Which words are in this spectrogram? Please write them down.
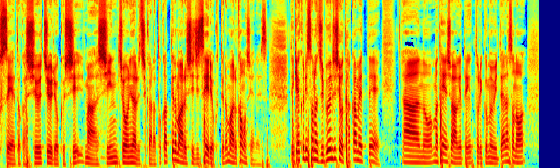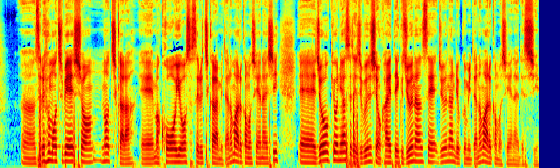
制とか集中力し、まあ、慎重になる力とかっていうのもあるし、自制力っていうのもあるかもしれないです。で、逆にその自分自身を高めて、あの、まあ、テンション上げて取り組むみたいな、その、ん、セルフモチベーションの力、えー、まあ、高揚させる力みたいなのもあるかもしれないし、えー、状況に合わせて自分自身を変えていく柔軟性、柔軟力みたいなのもあるかもしれないですし、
